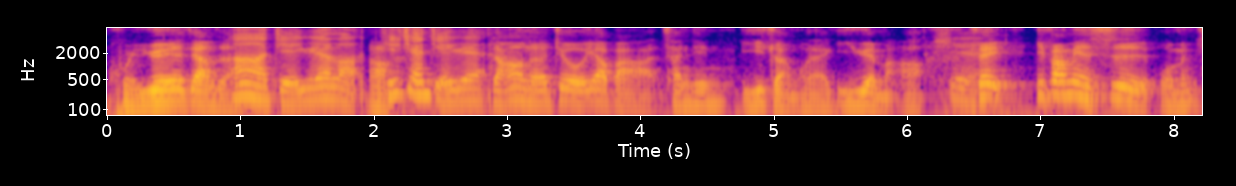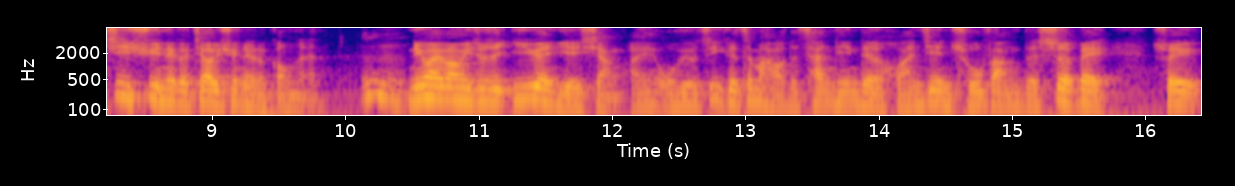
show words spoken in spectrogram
毁约这样子。嗯，解约了啊，提前解约。然后呢，就要把餐厅移转回来医院嘛啊，是，所以一方面是我们继续那个教育训练的功能，嗯，另外一方面就是医院也想，哎，我有这个这么好的餐厅的环境、厨房的设备，所以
